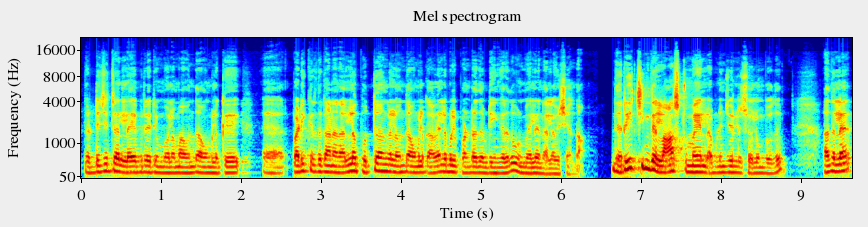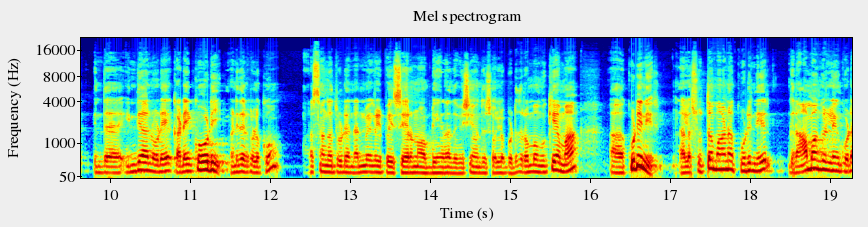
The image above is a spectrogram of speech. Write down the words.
இந்த டிஜிட்டல் லைப்ரரி மூலமாக வந்து அவங்களுக்கு படிக்கிறதுக்கான நல்ல புத்தகங்கள் வந்து அவங்களுக்கு அவைலபிள் பண்ணுறது அப்படிங்கிறது உண்மையிலே நல்ல விஷயம்தான். இந்த ரீச்சிங் த லாஸ்ட் மைல் அப்படின்னு சொல்லி சொல்லும்போது அதில் இந்த இந்தியாவினுடைய கடைக்கோடி மனிதர்களுக்கும் அரசாங்கத்துடைய நன்மைகள் போய் சேரணும் அப்படிங்கிற அந்த விஷயம் வந்து சொல்லப்படுது. ரொம்ப முக்கியமாக குடிநீர். நல்ல சுத்தமான குடிநீர் கிராமங்கள்லையும் கூட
